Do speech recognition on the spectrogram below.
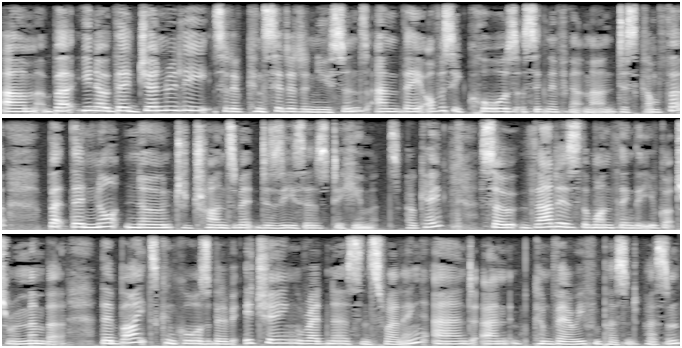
um, but you know they're generally sort of considered a nuisance, and they obviously cause a significant amount of discomfort, discomfort but they're not known to transmit diseases to humans. Okay, so that is the one thing that you've got to remember. Their bites can cause a bit of itching, redness, and swelling, and and can vary from person to person.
